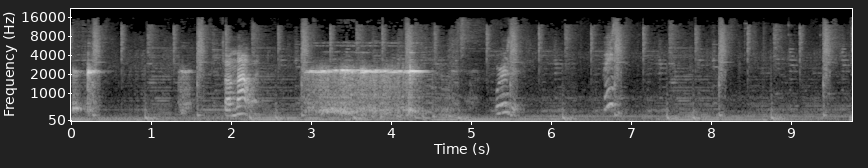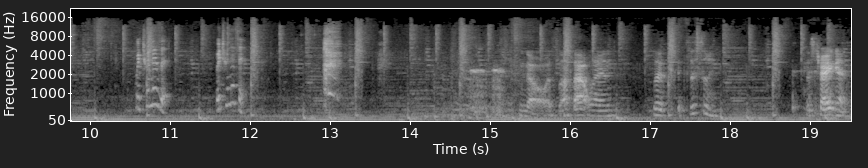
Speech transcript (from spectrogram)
It's on that one. Where is it? No, it's not that one. Look, it's this one. Let's try again.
